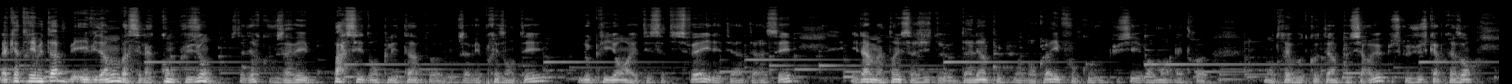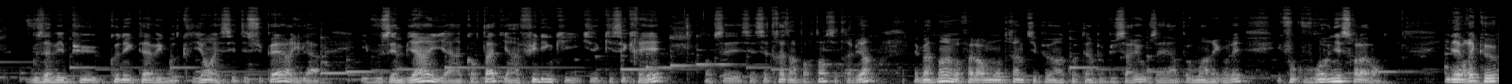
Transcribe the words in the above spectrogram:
la quatrième étape, évidemment, bah, c'est la conclusion. C'est-à-dire que vous avez passé donc l'étape, euh, vous avez présenté, le client a été satisfait, il était intéressé, et là maintenant il s'agit d'aller un peu plus loin. Donc là, il faut que vous puissiez vraiment être euh, montrer votre côté un peu sérieux, puisque jusqu'à présent vous avez pu connecter avec votre client et c'était super. Il a, il vous aime bien, il y a un contact, il y a un feeling qui, qui, s'est créé, donc c'est très important, c'est très bien. Mais maintenant, il va falloir montrer un petit peu un côté un peu plus sérieux, vous allez un peu moins rigoler. Il faut que vous reveniez sur la vente. Il est vrai que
